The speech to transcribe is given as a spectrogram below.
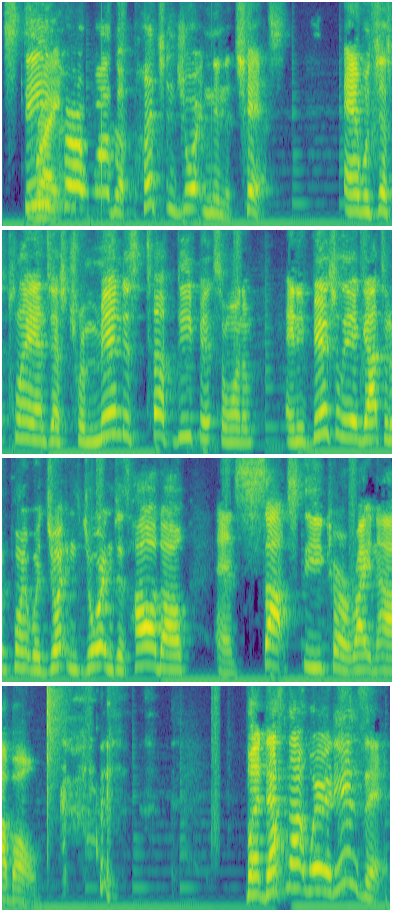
Steve Right. Kerr wound up punching Jordan in the chest and was just playing just tremendous tough defense on him. And eventually it got to the point where Jordan Jordan just hauled off and socked Steve Kerr right in the eyeball. but that's not where it ends at.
